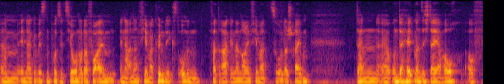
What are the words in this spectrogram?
ähm, in einer gewissen Position oder vor allem in einer anderen Firma kündigst, um einen Vertrag in einer neuen Firma zu unterschreiben, dann äh, unterhält man sich da ja auch auf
